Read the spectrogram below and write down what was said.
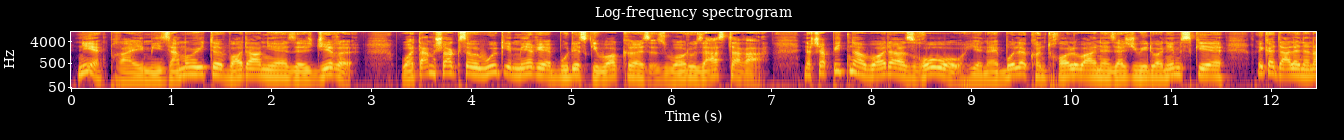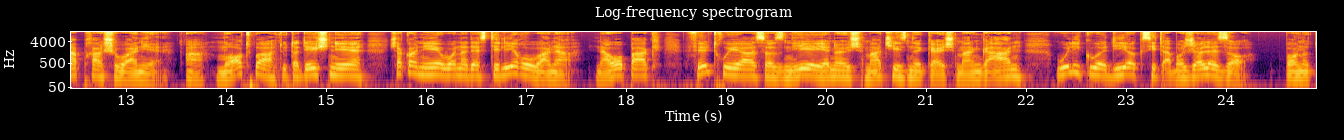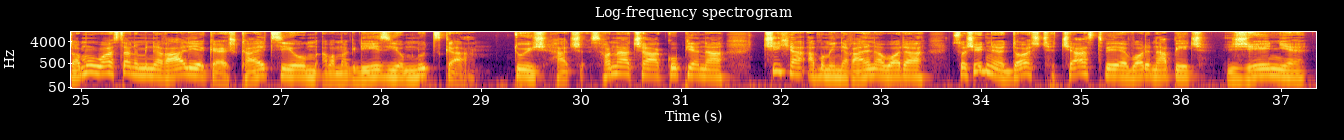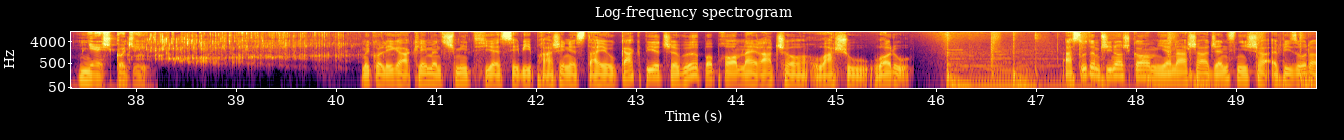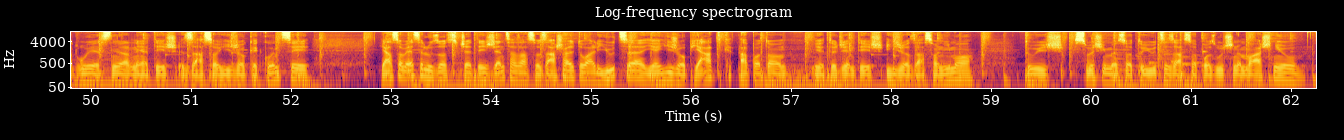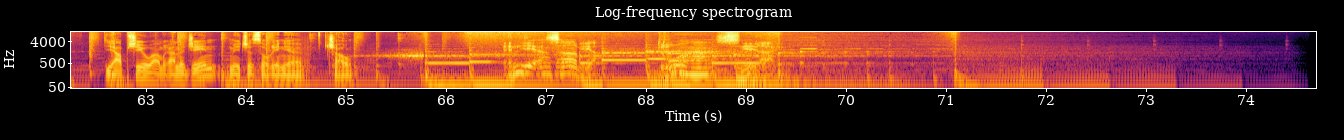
Nie, praje mi zamówite wodarnie ze zdziry. Wotam však so w wielkiej mierze budyski okres z wodu zastara. Nasza pitna woda z rowu je najbole kontrolowane ze żywiedła niemskie, reka dale na napraszowanie. A mordwa tuta też nie, všako nie je ona destilirowana. Naopak, filtruje so z niej jenož mačizny kaž mangan, ulikuje dioxid abo železo. Pono tomu ostanu mineralie kaž kalcium abo magnesium nucka. Tuž hacz z honacza, kupiena, cicha abo mineralna woda, so šedne dość czerstwie wody napić, żenie nie szkodzi. Mój kolega Clemens Schmidt je sebi prašenje stajil, kak pijete wy poprom najradšo vašu vodu. A z tutym přinoškom je naša dženstniša epizoda druhé snidanie tež zaso ke konci. Ja so veselu, zo ste tež dženca zaso zašaltovali juce, je hižo piatk, a potom je tydzień tež hižo zaso nimo. Tuž slyšíme so tu juce zaso po zvučnom mašňu. Ja vám rane dzień, miejcie so renie. Ciao. NDR Sabia. Druga snedaj.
